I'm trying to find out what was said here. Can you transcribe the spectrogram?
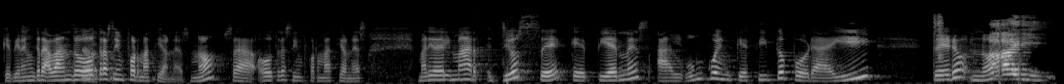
que vienen grabando otras informaciones, ¿no? O sea, otras informaciones. María del Mar, yo sé que tienes algún cuenquecito por ahí, pero no. ¡Ay!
